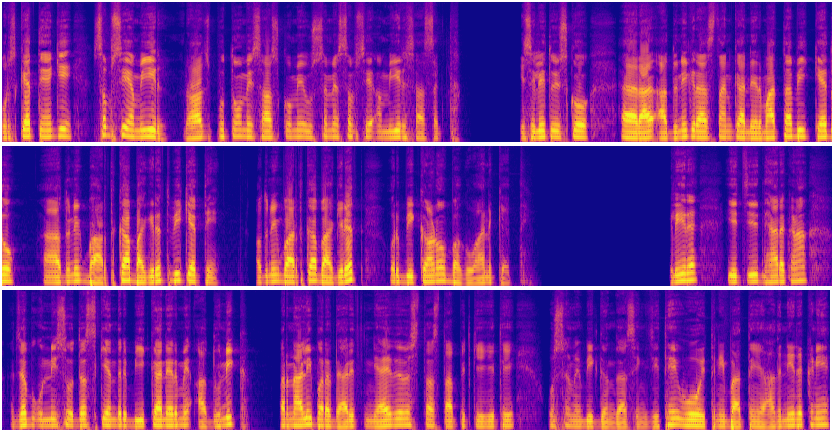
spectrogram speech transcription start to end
और कहते हैं कि सबसे अमीर राजपूतों में, शासकों में उस समय सबसे अमीर शासक था। इसलिए तो इसको आधुनिक राजस्थान का निर्माता भी कह दो, आधुनिक भारत का भागीरथ भी कहते हैं। आधुनिक भारत का भागीरथ और बीकाणो भगवान कहते हैं। क्लियर है? ये चीज़ ध्यान रखना, जब 1910 के अंदर बीकानेर में आधुनिक प्रणाली पर आधारित न्याय व्यवस्था स्थापित की गई थी, उस समय भी गंगा सिंह जी थे। वो इतनी बातें याद नहीं रखनी है,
